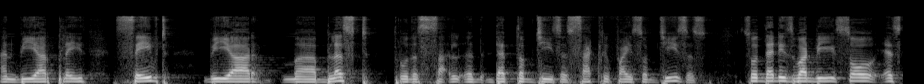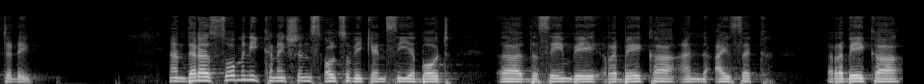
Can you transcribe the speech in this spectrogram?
and we are pla- saved. We are uh, blessed through the sa- uh, death of Jesus, sacrifice of Jesus. So that is what we saw yesterday. And there are so many connections also we can see about uh, the same way Rebecca and Isaac, Rebecca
